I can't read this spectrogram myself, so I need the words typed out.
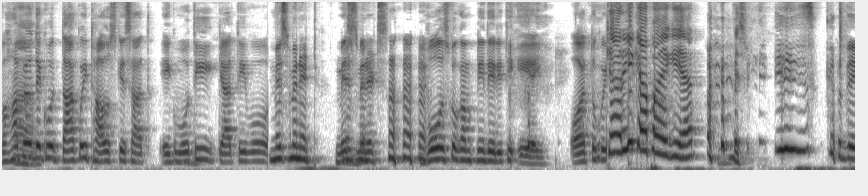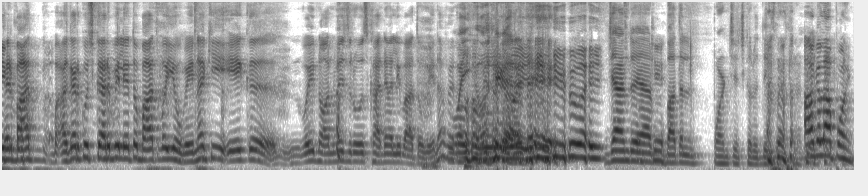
वहाँ पे देखो ना कोई था उसके साथ एक वो थी क्या थी वो? मिस मिनट मिस मिनट्स वो उसको कंपनी दे रही थी एआई और तो कोई क्या रही क्या पाएगी यार? इसको देख। फिर बात अगर कुछ कर भी ले तो बात वही हो गई ना कि एक वही नॉनवेज रोज खाने वाली बात हो गई ना फिर। वही वही- वही वही। जान दो यार okay. बादल पॉइंट चेंज करो देख। अगला पॉइंट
